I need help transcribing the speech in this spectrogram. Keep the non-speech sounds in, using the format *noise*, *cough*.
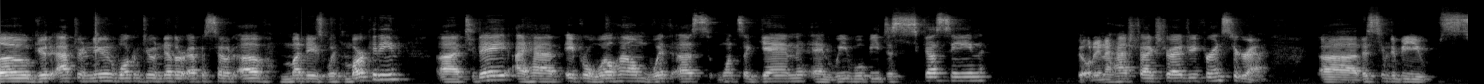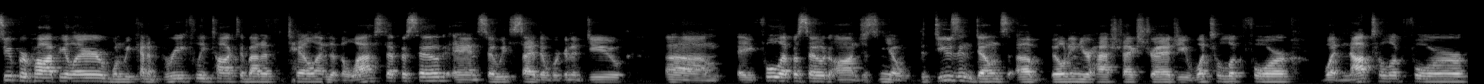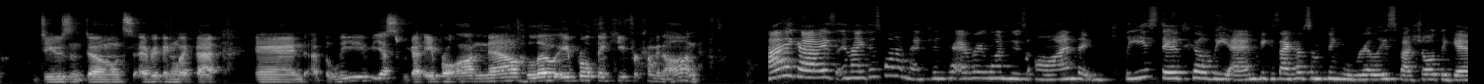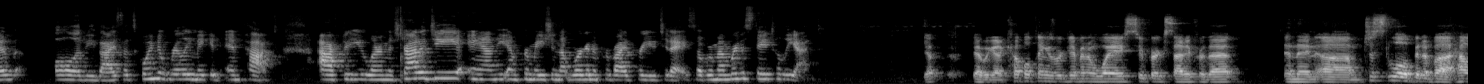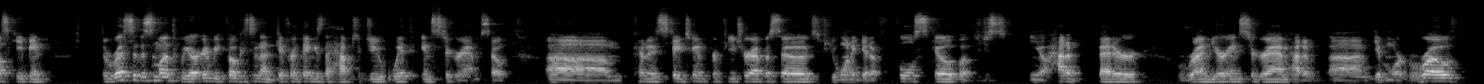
Hello, good afternoon. Welcome to another episode of Mondays with Marketing. Uh, today, I have April Wilhelm with us once again, and we will be discussing building a hashtag strategy for Instagram. Uh, this seemed to be super popular when we kind of briefly talked about it at the tail end of the last episode, and so we decided that we're going to do um, a full episode on just you know the do's and don'ts of building your hashtag strategy, what to look for, what not to look for, do's and don'ts, everything like that. And I believe, yes, we got April on now. Hello, April. Thank you for coming on. Hi, guys. And I just want to mention to everyone who's on that please stay till the end because I have something really special to give all of you guys that's going to really make an impact after you learn the strategy and the information that we're going to provide for you today. So remember to stay till the end. Yep. Yeah, we got a couple things we're giving away. Super excited for that. And then um, just a little bit of uh, housekeeping the rest of this month, we are going to be focusing on different things that have to do with Instagram. So, um, kind of stay tuned for future episodes if you want to get a full scope of just you know how to better run your Instagram, how to um, get more growth,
